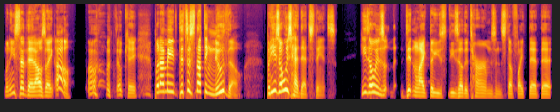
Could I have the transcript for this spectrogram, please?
when he said that, I was like, oh, oh, okay. But I mean, this is nothing new though. But he's always had that stance. He's always didn't like these these other terms and stuff like that. That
